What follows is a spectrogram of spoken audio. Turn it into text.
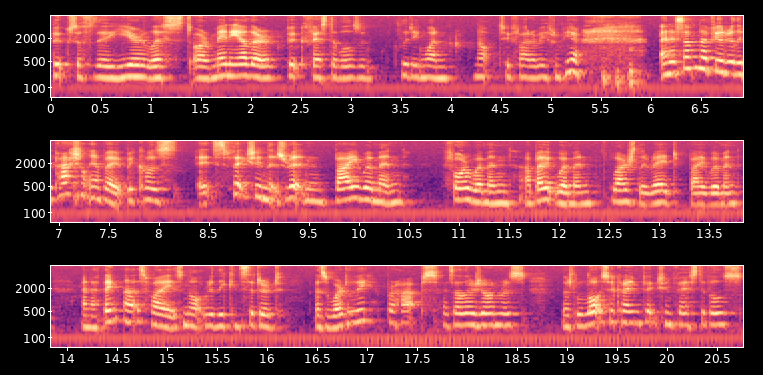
books of the year list or many other book festivals, including one not too far away from here. and it's something I feel really passionately about because it's fiction that's written by women, for women, about women, largely read by women, and I think that's why it's not really considered as worthy, perhaps, as other genres. There's lots of crime fiction festivals.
